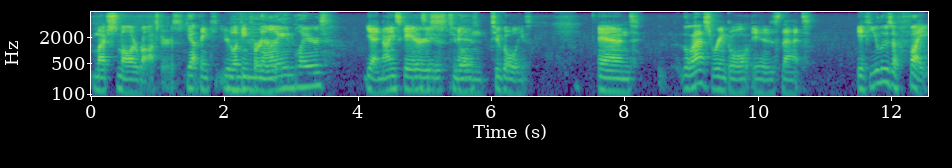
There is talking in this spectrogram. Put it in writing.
much smaller rosters. Yeah, I think you're looking for nine players. Yeah nine skaters, skaters, two and two goalies. And the last wrinkle is that if you lose a fight,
